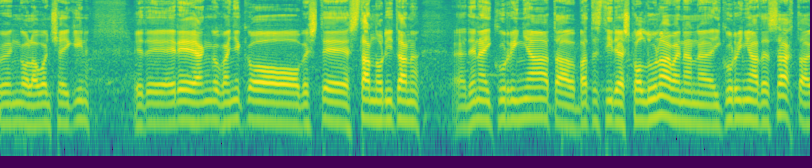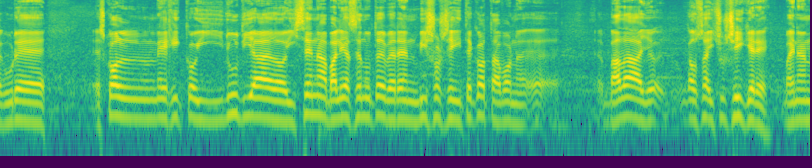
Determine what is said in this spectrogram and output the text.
bengo lauantxaekin, eta ere hango gaineko beste stand horitan dena ikurriña eta bat ez dira eskolduna, baina ikurriña ezak, eta gure eskol irudia edo izena baliatzen dute beren bisos egiteko, eta bon, bada gauza itxusik ere, baina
